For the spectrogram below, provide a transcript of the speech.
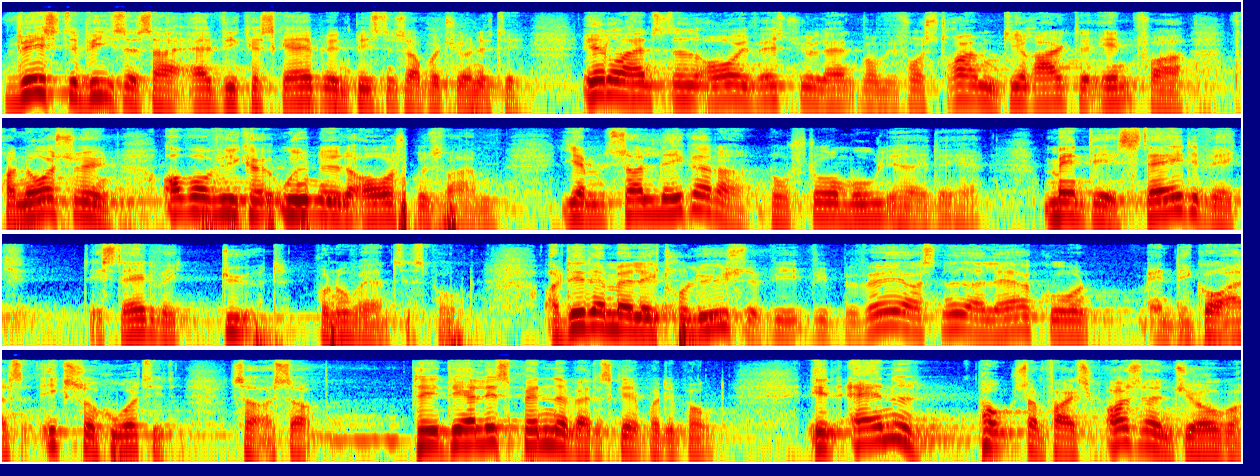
hvis det viser sig, at vi kan skabe en business opportunity et eller andet sted over i Vestjylland, hvor vi får strømmen direkte ind fra, fra Nordsøen, og hvor vi kan udnytte overskudsvarmen, jamen så ligger der nogle store muligheder i det her. Men det er stadigvæk det er stadigvæk dyrt på nuværende tidspunkt. Og det der med elektrolyse, vi, vi bevæger os ned ad lærerkurven, men det går altså ikke så hurtigt. Så, så det, det er lidt spændende, hvad der sker på det punkt. Et andet punkt, som faktisk også er en joker,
